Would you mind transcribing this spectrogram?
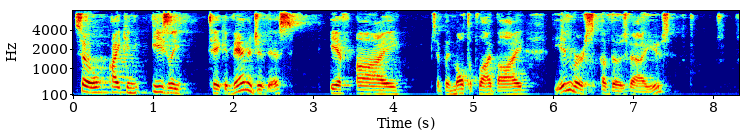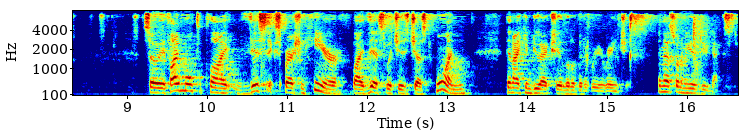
So I can easily take advantage of this if I simply multiply by the inverse of those values. So if I multiply this expression here by this, which is just 1, then I can do actually a little bit of rearranging. And that's what I'm going to do next.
